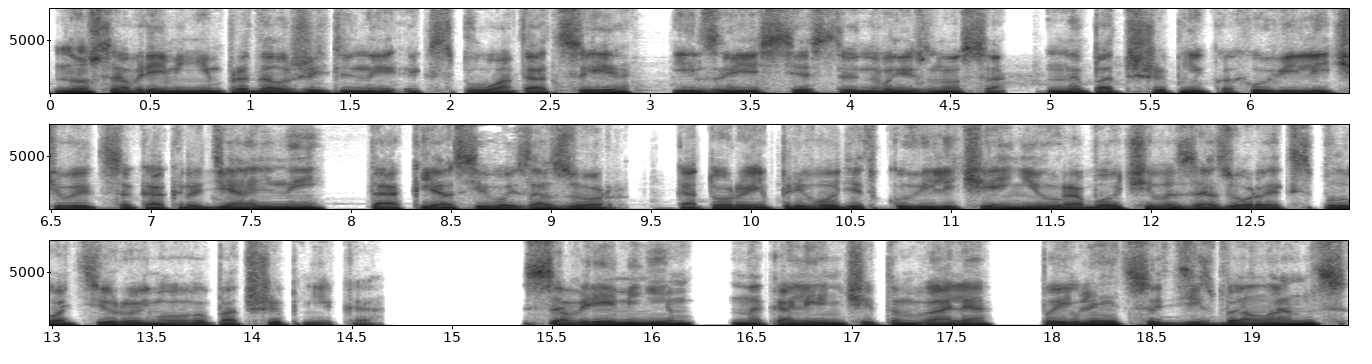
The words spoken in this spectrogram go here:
Но со временем продолжительной эксплуатации, из-за естественного износа, на подшипниках увеличивается как радиальный, так и осевой зазор, который приводит к увеличению рабочего зазора эксплуатируемого подшипника. Со временем, на коленчатом вале, появляется дисбаланс,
